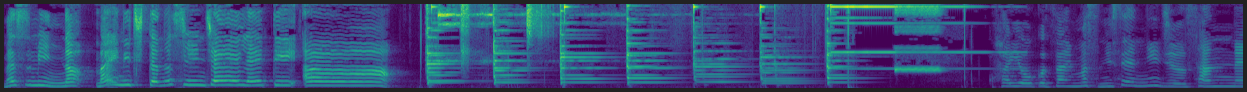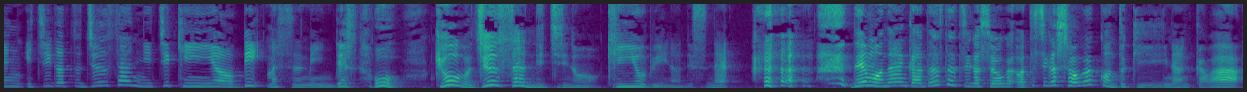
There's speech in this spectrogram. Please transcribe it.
マスミンの毎日楽しんじゃえレディオおはようございます。2023年1月13日金曜日、マスミンです。お今日は13日の金曜日なんですね。でもなんか私たちが小学、私が小学校の時なんかは、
